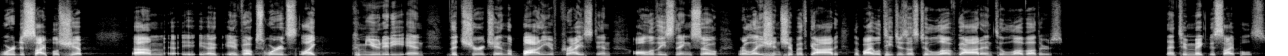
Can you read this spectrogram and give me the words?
word discipleship, um, it evokes words like community and the church and the body of Christ and all of these things. So, relationship with God, the Bible teaches us to love God and to love others and to make disciples.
